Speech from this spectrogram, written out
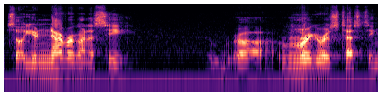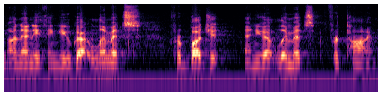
So you're never going to see uh, rigorous testing on anything. You've got limits for budget and you got limits for time.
